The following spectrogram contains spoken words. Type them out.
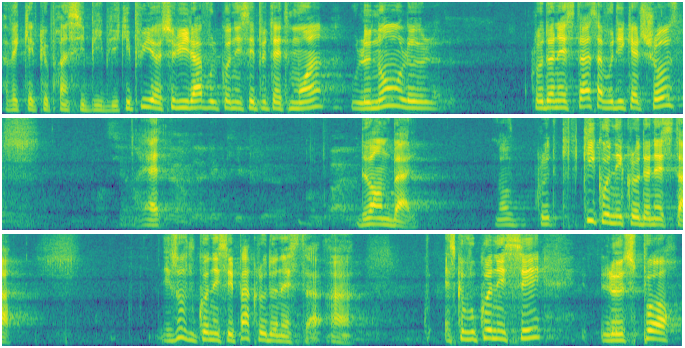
avec quelques principes bibliques. Et puis euh, celui-là, vous le connaissez peut-être moins, le nom, le, Claude Onesta, ça vous dit quelque chose? De handball. Qui connaît Claude Onesta Les autres, vous ne connaissez pas Claude Onesta ah. Est-ce que vous connaissez le sport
